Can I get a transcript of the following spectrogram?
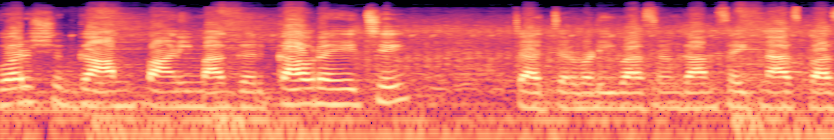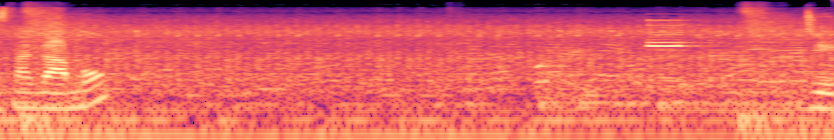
વર્ષ ગામ પાણીમાં ગરકાવ રહે છે. ચાચરવાડી વાસણ ગામ સહિતના આસપાસના ગામો જે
